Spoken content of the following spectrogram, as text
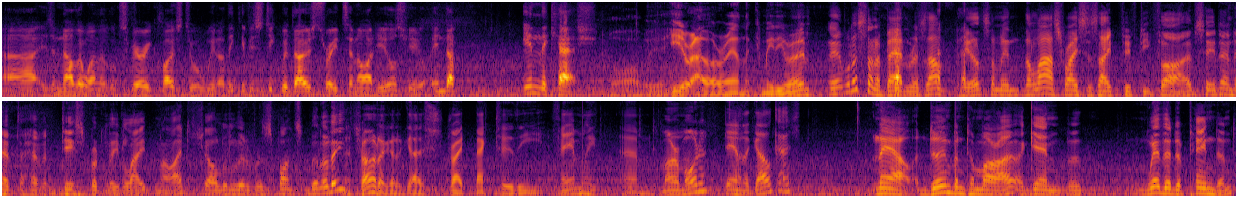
uh, is another one that looks very close to a win. I think if you stick with those three tonight, Heels, you'll end up in the cash. Oh, we're a hero around the committee room. Yeah, well, that's not a bad result, Heels. I mean, the last race is 8.55, so you don't have to have a desperately late night. Show a little bit of responsibility. That's right. I've got to go straight back to the family um, tomorrow morning down the Gold Coast. Now, Doomben tomorrow, again, weather dependent.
